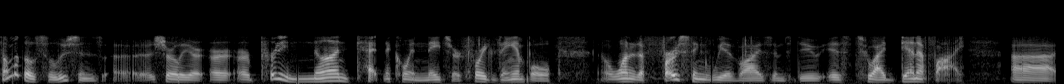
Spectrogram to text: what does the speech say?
some of those solutions, uh, Shirley, are, are, are pretty non technical in nature. For example, uh, one of the first things we advise them to do is to identify. Uh,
